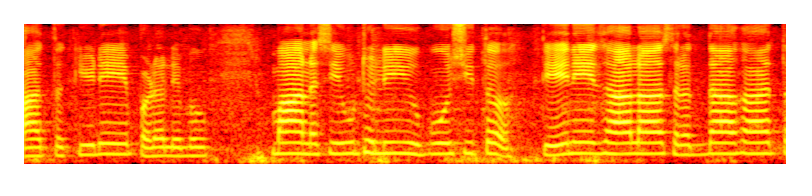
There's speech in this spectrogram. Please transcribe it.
आत किडे पडले भाऊ. मानसी उठली उपोषित. तेने झाला श्रद्धाघात.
